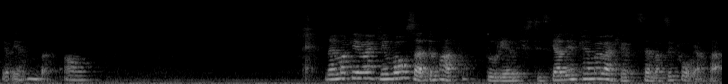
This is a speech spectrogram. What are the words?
Jag vet inte. Ja. Nej, man kan ju verkligen vara så här, de här fotorealistiska, det kan man verkligen ställa sig frågan så här.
